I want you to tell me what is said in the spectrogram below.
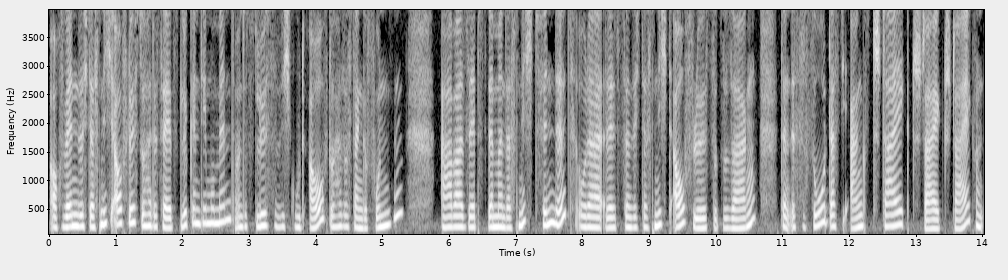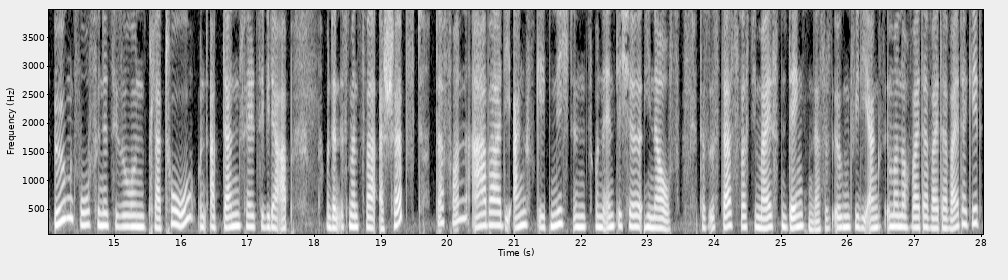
Auch wenn sich das nicht auflöst, du hattest ja jetzt Glück in dem Moment und es löste sich gut auf, du hast es dann gefunden. Aber selbst wenn man das nicht findet oder selbst wenn sich das nicht auflöst sozusagen, dann ist es so, dass die Angst steigt, steigt, steigt und irgendwo findet sie so ein Plateau und ab dann fällt sie wieder ab. Und dann ist man zwar erschöpft davon, aber die Angst geht nicht ins Unendliche hinauf. Das ist das, was die meisten denken, dass es irgendwie die Angst immer noch weiter, weiter, weiter geht,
